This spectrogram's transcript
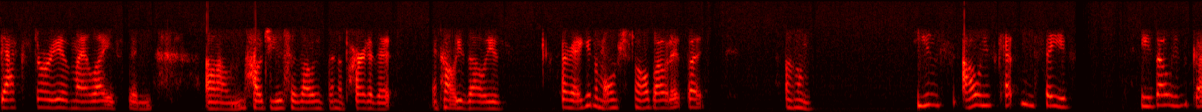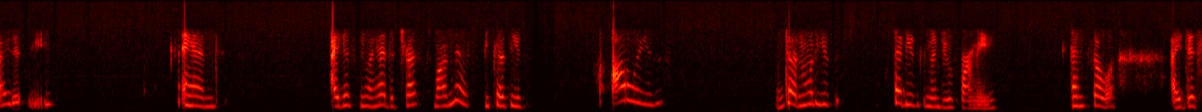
backstory of my life and um, how Jesus has always been a part of it and how he's always sorry, I get emotional about it, but um, he's always kept me safe. He's always guided me. And I just knew I had to trust him on this because he's always done what he's said he's going to do for me. And so I just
